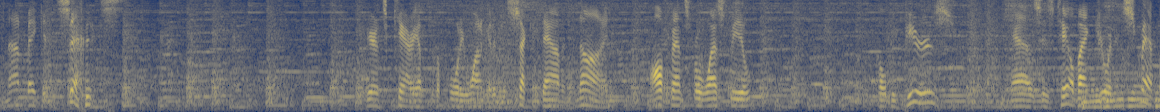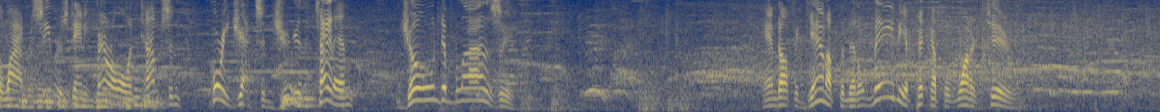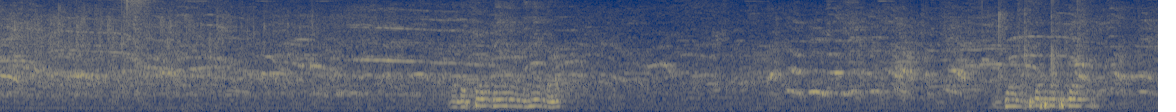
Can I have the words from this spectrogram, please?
not making sense. Here it's a carry up to the 41, going to be a second down and nine. Offense for Westfield. Colby Pierce has his tailback Jordan Smith, the wide receivers Danny Farrell, Owen Thompson, Corey Jackson Jr., the tight end Joe DeBlasi. Handoff again up the middle, maybe a pickup of one or two. Short gain on the handoff. Jordan Smith once again.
